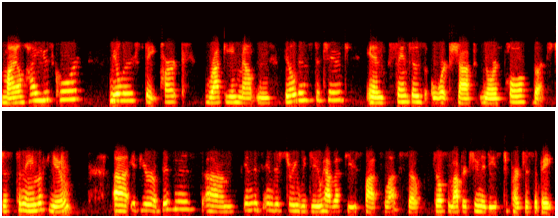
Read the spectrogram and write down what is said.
Mile High Youth Corps, Mueller State Park, Rocky Mountain Field Institute, and Santa's Workshop North Pole. That's just to name a few. Uh, if you're a business um, in this industry, we do have a few spots left, so still some opportunities to participate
